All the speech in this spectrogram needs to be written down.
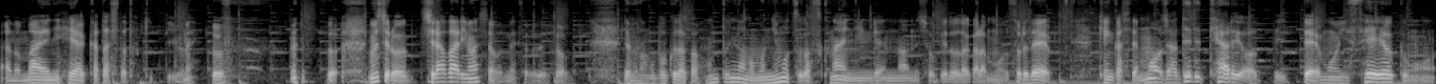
あの前に部屋片した時っていうね。そう。そう。むしろ散らばりましたもんねそれで。そう。でもなんか僕だから本当になんかもう荷物が少ない人間なんでしょうけどだからもうそれで喧嘩してもうじゃあ出てってやるよって言ってもう威勢よくも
